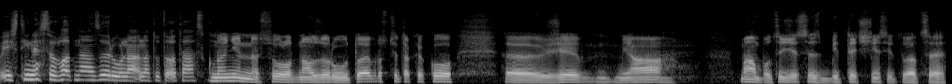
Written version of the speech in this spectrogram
jistý nesoulad názorů na, na tuto otázku. Není nesoulad názorů, to je prostě tak jako, eh, že já mám pocit, že se zbytečně situace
